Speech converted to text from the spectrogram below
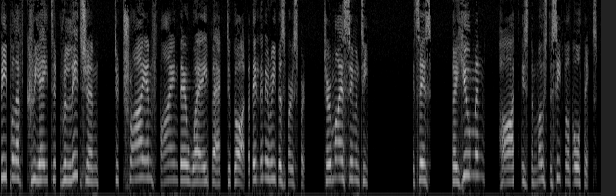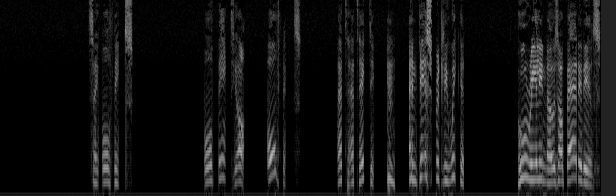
people have created religion to try and find their way back to God. But let me read this verse first. Jeremiah 17. It says, the human heart is the most deceitful of all things. Say all things. All things, yeah. All things. That's, that's hectic. and desperately wicked. Who really knows how bad it is?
